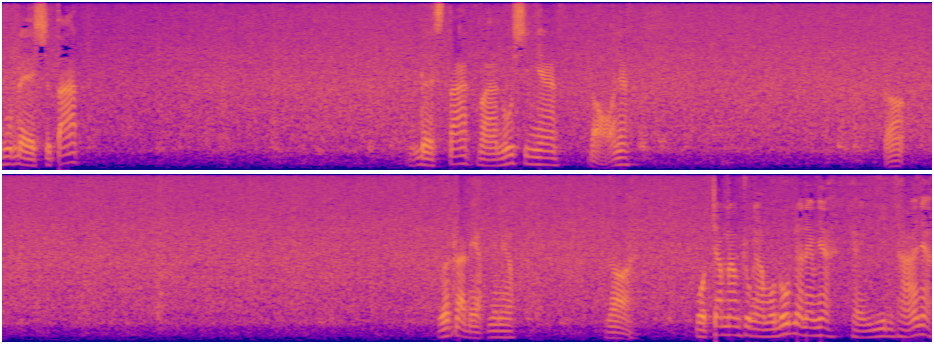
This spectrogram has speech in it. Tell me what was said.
nút đề start. Nút đề start và nút xi nhan đỏ nha. Đó. Rất là đẹp nha anh em. Rồi. 150 ngàn một nút nha anh em nha. Hàng Rin Thái nha.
